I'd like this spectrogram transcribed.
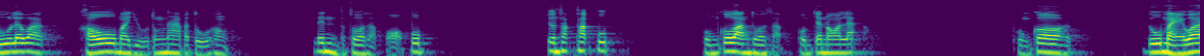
รู้แล้วว่าเขามาอยู่ตรงหน้าประตูห้อง เล่นโทรศัพท์ออกปุ๊บ จนสักพักปุ๊บ ผมก็วางโทรศัพท์ ผมจะนอนแล้ว ผมก็ดูใหม่ว่า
